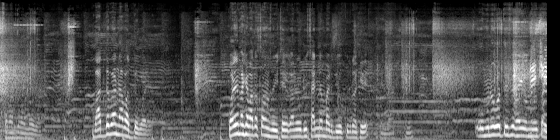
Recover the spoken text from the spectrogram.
একটা মানুষ হবে বাদ দেবে না বাদ দেবে পরের মাসে বাতাস চান্স রয়েছে কারণ ওই চার নাম্বার দিও কুবরাকে। ও মনে করতেছে ভাই অন্য পাই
